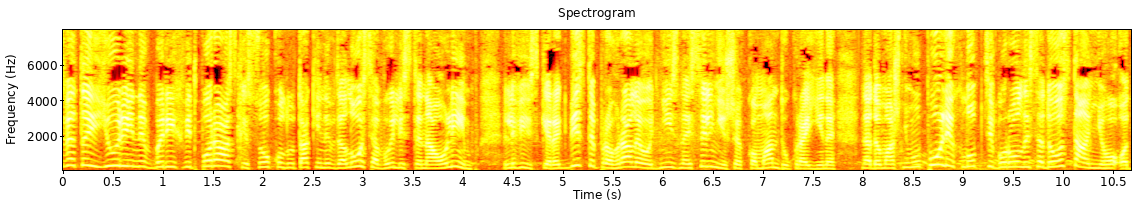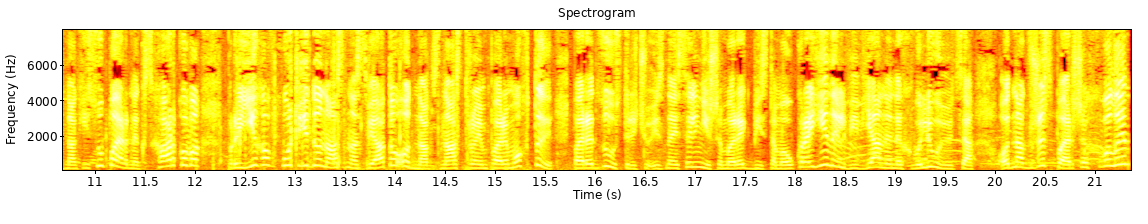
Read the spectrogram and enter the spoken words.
Святий Юрій не вберіг від поразки. Соколу так і не вдалося вилізти на Олімп. Львівські регбісти програли одній з найсильніших команд України. На домашньому полі хлопці боролися до останнього. Однак і суперник з Харкова приїхав, хоч і до нас на свято, однак з настроєм перемогти. Перед зустрічю із найсильнішими регбістами України львів'яни не хвилюються. Однак вже з перших хвилин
